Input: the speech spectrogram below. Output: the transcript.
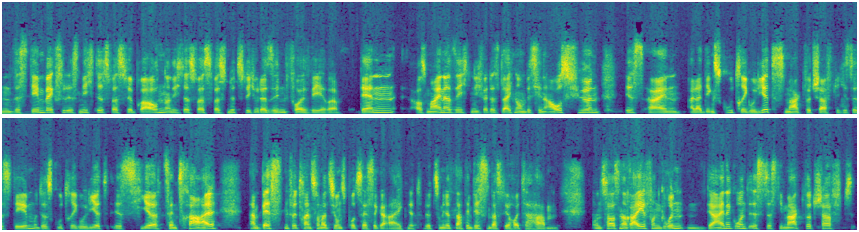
Ein Systemwechsel ist nicht das, was wir brauchen und nicht das, was, was nützlich oder sinnvoll wäre. Denn aus meiner Sicht, und ich werde das gleich noch ein bisschen ausführen, ist ein allerdings gut reguliertes marktwirtschaftliches System und das gut reguliert ist hier zentral am besten für Transformationsprozesse geeignet oder zumindest nach dem Wissen, was wir heute haben. Und zwar aus einer Reihe von Gründen. Der eine Grund ist, dass die Marktwirtschaft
